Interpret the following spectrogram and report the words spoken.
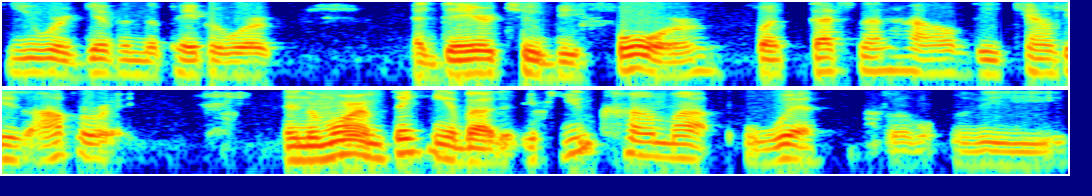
you were given the paperwork a day or two before but that's not how the counties operate. And the more I'm thinking about it, if you come up with the the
